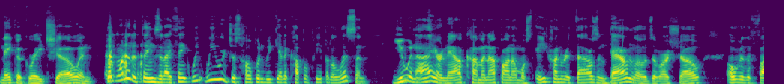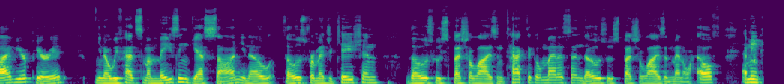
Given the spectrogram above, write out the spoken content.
make a great show. And but one of the things that I think we we were just hoping we'd get a couple people to listen. You and I are now coming up on almost eight hundred thousand downloads of our show over the five year period. You know, we've had some amazing guests on. You know, those from education those who specialize in tactical medicine, those who specialize in mental health. I mean,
